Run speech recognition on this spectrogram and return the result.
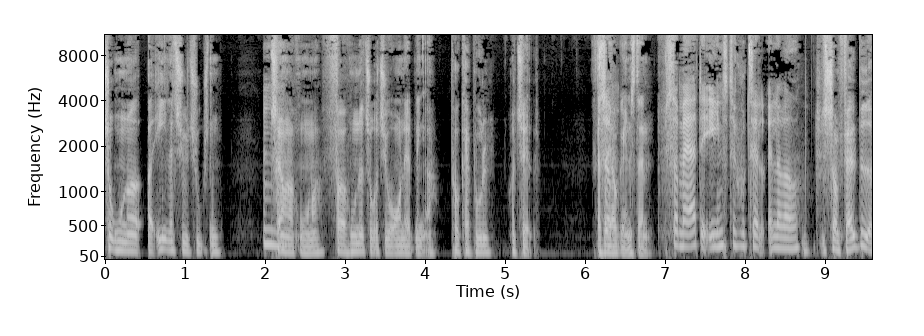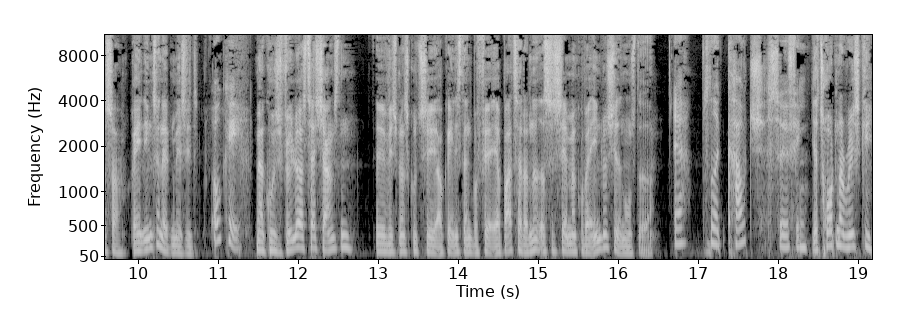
221.300 Mhm. kroner for 122 overnatninger på Kabul Hotel. Altså Så- i Afghanistan. Som er det eneste hotel, eller hvad? Som faldbyder sig rent internetmæssigt. Okay. Man kunne selvfølgelig også tage chancen, øh, hvis man skulle til Afghanistan på ferie. Jeg bare tage derned og så se, om man kunne være indlogeret nogle steder. Ja, sådan noget couchsurfing. Jeg tror, den er risky.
